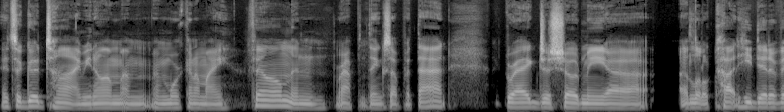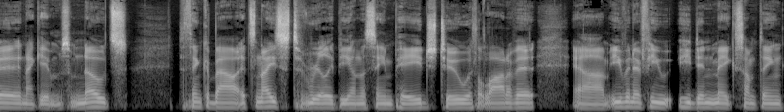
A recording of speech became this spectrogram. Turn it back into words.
it's a good time. You know, I'm I'm I'm working on my film and wrapping things up with that. Greg just showed me uh, a little cut he did of it, and I gave him some notes to think about. It's nice to really be on the same page too with a lot of it. Um, even if he he didn't make something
